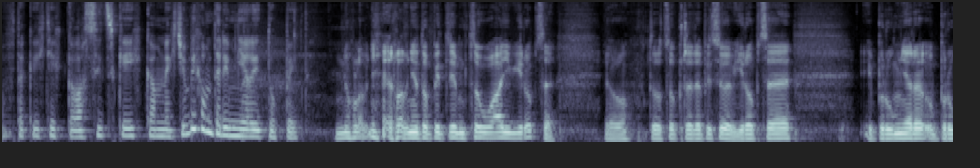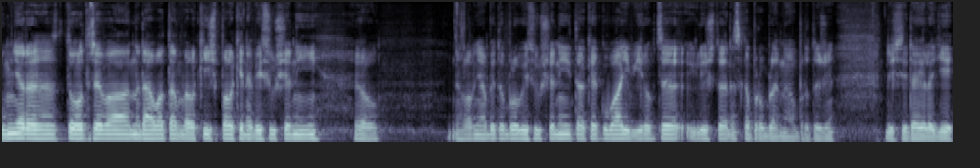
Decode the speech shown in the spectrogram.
v takových těch klasických kamnech. Čím bychom tedy měli topit? No hlavně, hlavně topit tím, co uvádí výrobce. Jo, to, co předepisuje výrobce, i průměr, průměr toho dřeva, nedávat tam velký špalky nevysušený, jo, Hlavně, aby to bylo vysušené tak, jak uvádí výrobce, i když to je dneska problém, jo, protože když si dají lidi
